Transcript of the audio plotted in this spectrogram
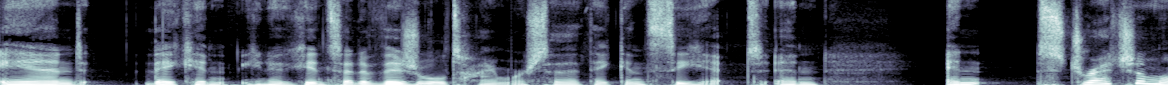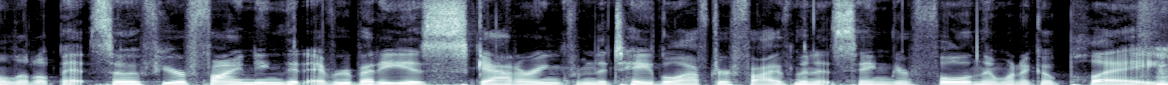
And they can, you know, you can set a visual timer so that they can see it and and stretch them a little bit. So if you're finding that everybody is scattering from the table after 5 minutes saying they're full and they want to go play, hmm.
